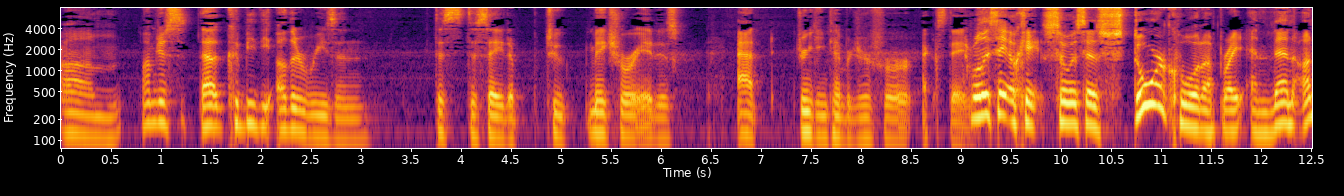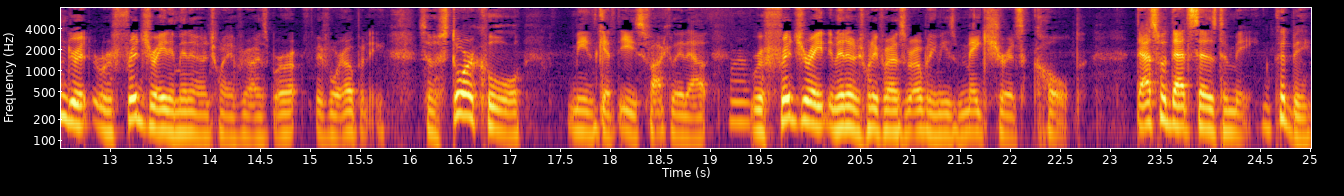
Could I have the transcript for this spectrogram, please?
Um, I'm just that could be the other reason to to say to to make sure it is at drinking temperature for X days. well, they say okay, so it says store cool and upright, and then under it refrigerate a minute and twenty four hours before- before opening. So store cool means get these flocculated out. refrigerate a minute and twenty four hours before opening means make sure it's cold. That's what that says to me. It could be.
